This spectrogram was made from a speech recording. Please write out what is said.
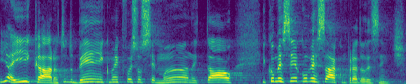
E aí, cara, tudo bem? Como é que foi sua semana e tal? E comecei a conversar com o pré-adolescente.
